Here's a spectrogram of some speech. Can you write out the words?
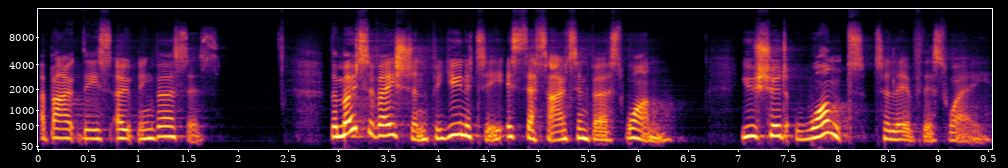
about these opening verses. The motivation for unity is set out in verse 1. You should want to live this way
